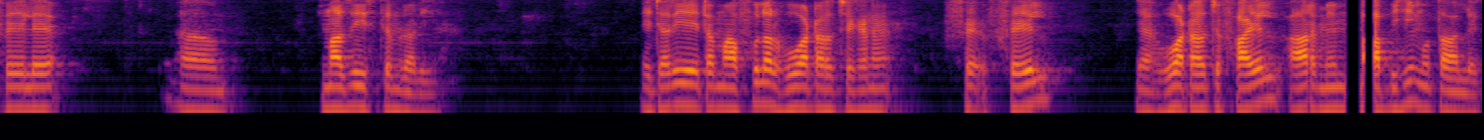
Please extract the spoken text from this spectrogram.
ফেলে মাজি ইস্তেমরারি। এটারই এটা মাফুল আর হুয়াটা হচ্ছে এখানে ফেল হুয়াটা হচ্ছে ফাইল আর মিমবাবিহি মোতালেক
